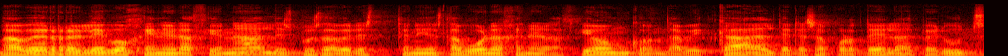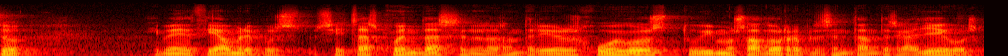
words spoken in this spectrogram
¿va a haber relevo generacional después de haber tenido esta buena generación con David Cal, Teresa Portela, Perucho? Y me decía, hombre, pues si echas cuentas, en los anteriores juegos tuvimos a dos representantes gallegos.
